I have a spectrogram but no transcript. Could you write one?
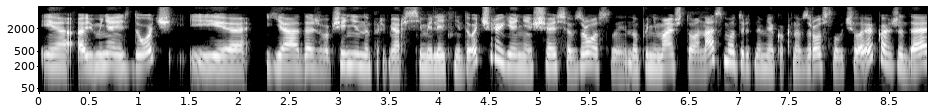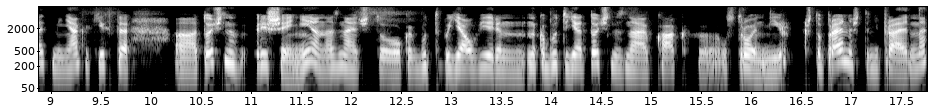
И а у меня есть дочь, и я даже вообще не, например, с семилетней дочерью, я не ощущаю себя взрослой, но понимаю, что она смотрит на меня как на взрослого человека, ожидает меня каких-то а, точных решений. Она знает, что как будто бы я уверен, ну, как будто я точно знаю, как э, устроен мир, что правильно, что неправильно,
